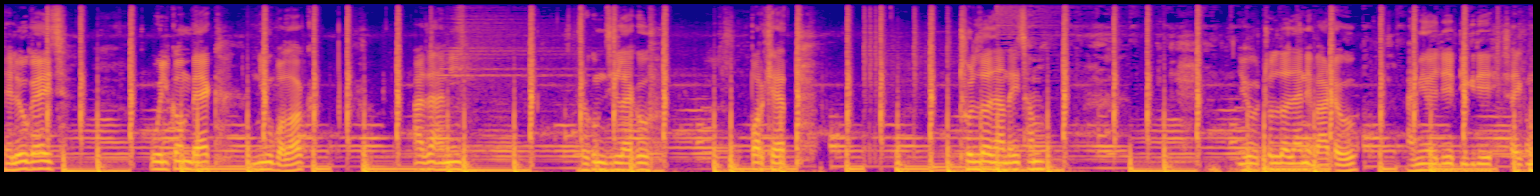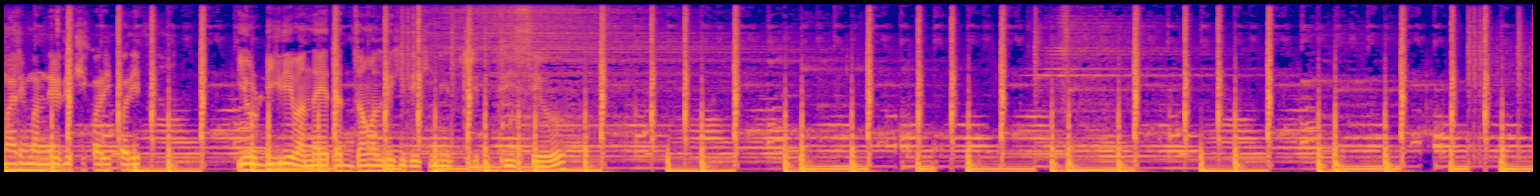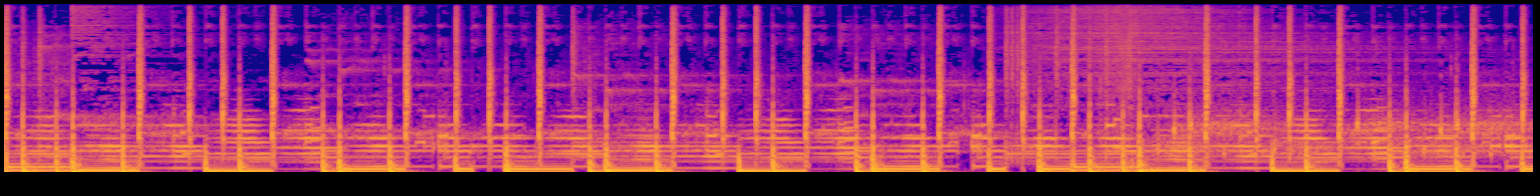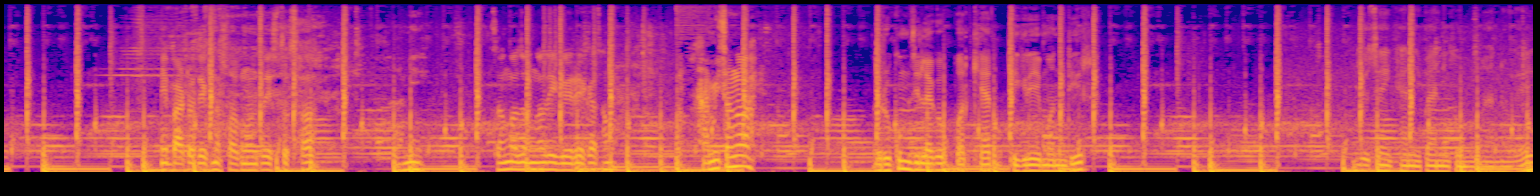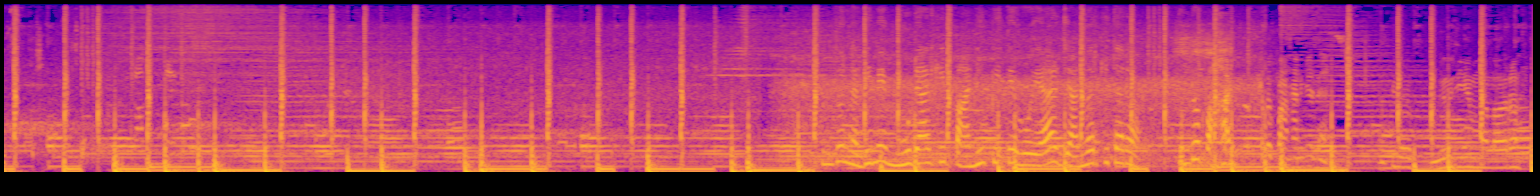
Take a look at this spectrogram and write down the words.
Hello guys welcome back new vlog आज हामी रुकुम जिल्लाको प्रख्यात ठुल्दो जाँदैछौँ। यो ठुल्दो जाने बाटो हो। हामी अहिले डिग्री साईकुमारी मन्दिरदेखि करिब करिब यो डिग्रीभन्दा यता जङ्गलदेखि देखिने दृश्य हो। बाटो देख्न सक्नुहुन्छ यस्तो छ। हामी जङ्गल जङ्गलै गइरहेका छौँ। हामीसँग रुकुम जिल्लाको प्रख्यात डिग्री मन्दिर यो चाहिँ खानेपानीको मुहान हो है। नदी में मुंह डाल के पानी पीते हो यार जानवर की तरह। तुम तो पहाड़ म्युजियममा लगेर के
